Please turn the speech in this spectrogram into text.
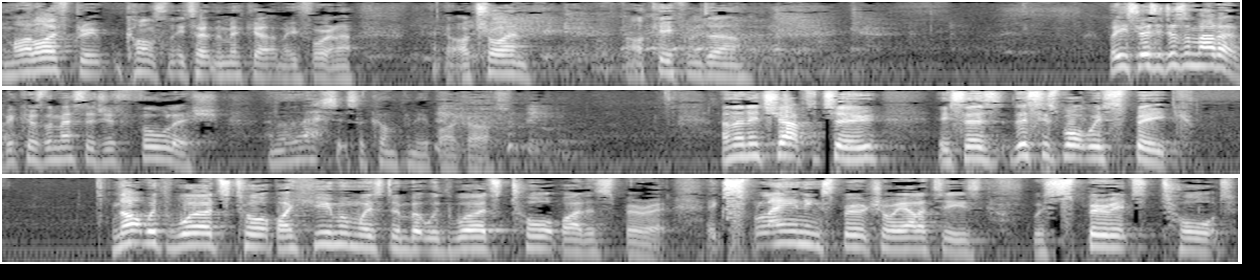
My life group constantly take the mick out of me for it now. I'll try and I'll keep them down. But he says it doesn't matter because the message is foolish unless it's accompanied by God. And then in chapter 2, he says, This is what we speak. Not with words taught by human wisdom, but with words taught by the Spirit. Explaining spiritual realities with Spirit taught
